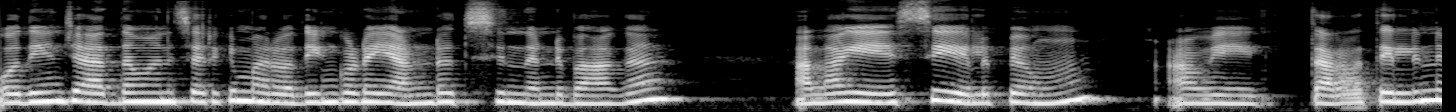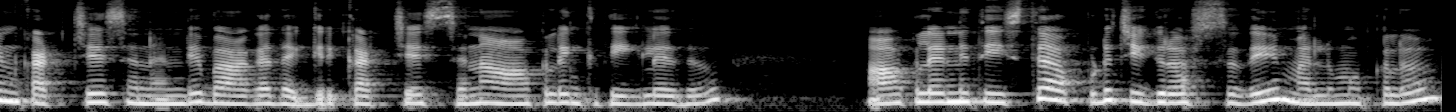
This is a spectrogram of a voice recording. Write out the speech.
ఉదయం చేద్దామనేసరికి మరి ఉదయం కూడా ఎండ వచ్చిందండి బాగా. అలాగే వేసి వెళ్ళిపోయాము. అవి తర్వాత వెళ్ళి నేను కట్ చేశానండి. బాగా దగ్గర కట్ చేసాను ఆకులు ఇంక తీయలేదు. ఆకులన్నీ తీస్తే అప్పుడు చిగురు వస్తుంది మల్లె మొక్కలు.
